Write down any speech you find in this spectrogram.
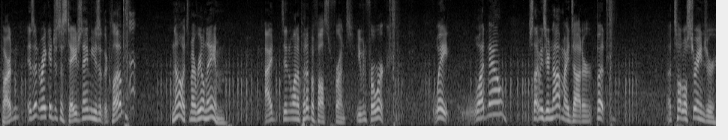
Pardon? Isn't Reika just a stage name used at the club? No, it's my real name. I didn't want to put up a false front, even for work. Wait, what now? So that means you're not my daughter, but a total stranger.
